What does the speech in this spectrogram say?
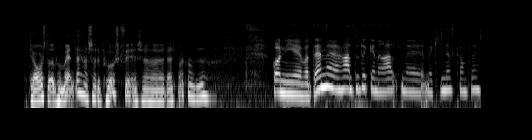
det er overstået på mandag, og så er det påskeferie, så lad os bare komme videre. Ronny, øh, hvordan øh, har du det generelt med, med Kinas Grand Prix?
